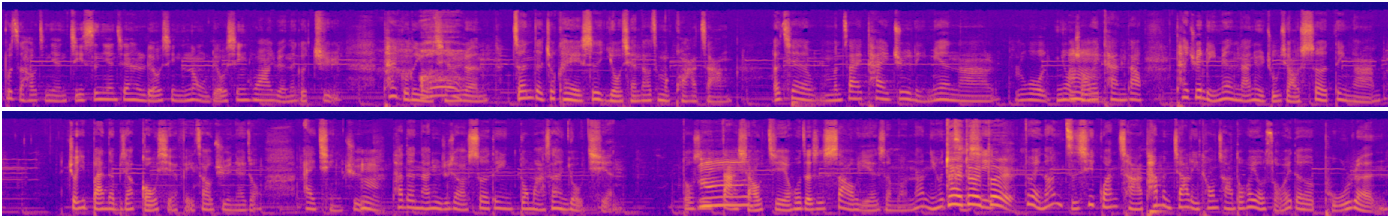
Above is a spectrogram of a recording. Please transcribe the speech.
不止好几年，几十年前很流行的那种《流星花园》那个剧，泰国的有钱人真的就可以是有钱到这么夸张。Oh. 而且我们在泰剧里面啊，如果你有时候会看到、嗯、泰剧里面的男女主角设定啊，就一般的比较狗血肥皂剧那种爱情剧，嗯、他的男女主角设定都马上很有钱，都是大小姐或者是少爷什么。嗯、那你会仔细对对对，对，然后你仔细观察，他们家里通常都会有所谓的仆人。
